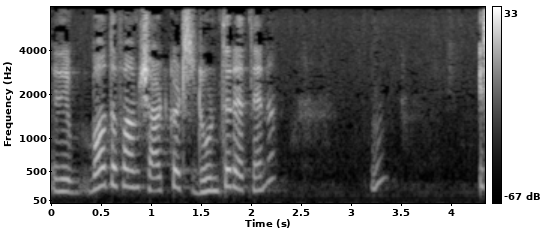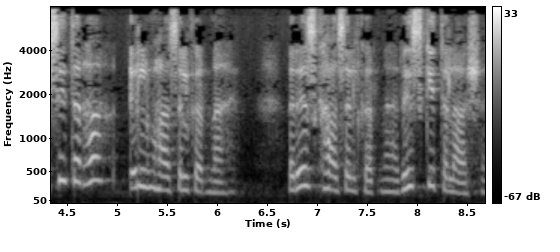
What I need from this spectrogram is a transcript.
یعنی بہت دفعہ ہم شارٹ کٹس ڈھونڈتے رہتے ہیں نا۔ اسی طرح علم حاصل کرنا ہے رسک حاصل کرنا ہے رسک کی تلاش ہے۔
